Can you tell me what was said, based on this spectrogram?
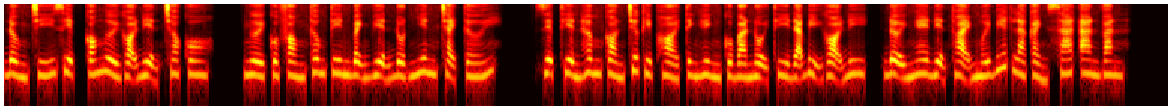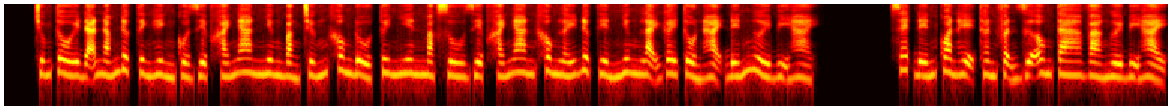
Đồng chí Diệp có người gọi điện cho cô. Người của phòng thông tin bệnh viện đột nhiên chạy tới. Diệp Thiền Hâm còn chưa kịp hỏi tình hình của bà nội thì đã bị gọi đi, đợi nghe điện thoại mới biết là cảnh sát An Văn. Chúng tôi đã nắm được tình hình của Diệp Khánh An nhưng bằng chứng không đủ tuy nhiên mặc dù Diệp Khánh An không lấy được tiền nhưng lại gây tổn hại đến người bị hại. Xét đến quan hệ thân phận giữa ông ta và người bị hại,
